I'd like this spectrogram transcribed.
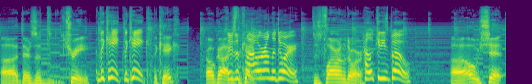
Uh, there's a tree. The cake, the cake. The cake? Oh god, There's a the cake. flower on the door. There's a flower on the door. Hello Kitty's bow. Uh, oh shit.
